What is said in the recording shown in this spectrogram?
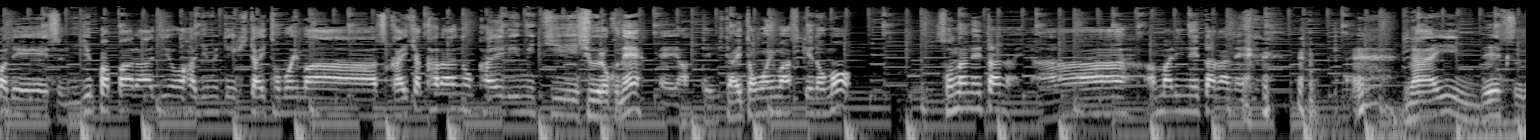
パです。虹パパラジオを始めていきたいと思います。会社からの帰り道収録ね、えやっていきたいと思いますけども、そんなネタないなあんまりネタがね、ないんです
